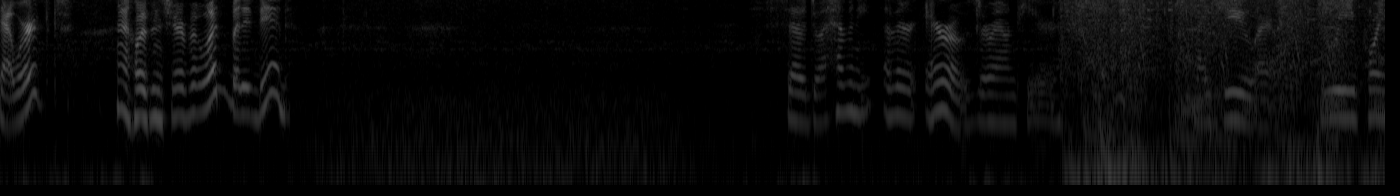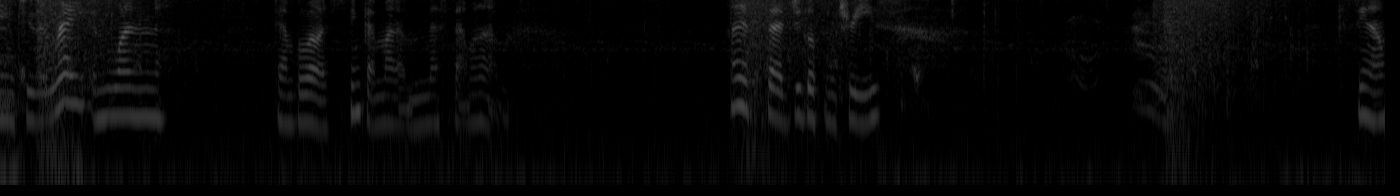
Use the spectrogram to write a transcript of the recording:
That worked. I wasn't sure if it would, but it did. So, do I have any other arrows around here? I do. I have three pointing to the right and one down below. I think I might have messed that one up. Let's uh, jiggle some trees. Because, you know,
